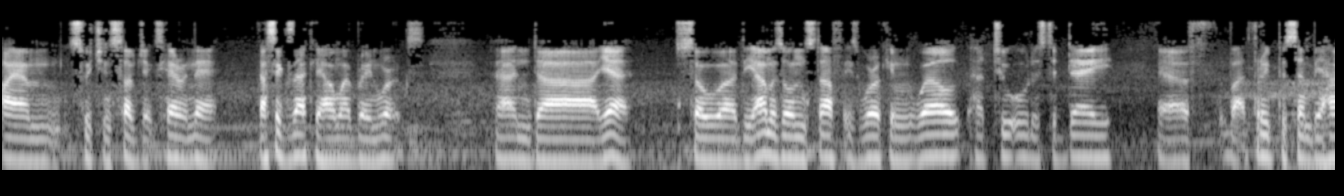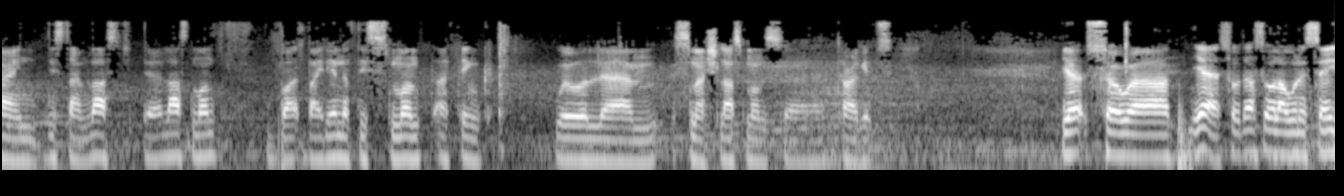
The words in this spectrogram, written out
I am switching subjects here and there. That's exactly how my brain works. And uh, yeah, so uh, the Amazon stuff is working well. Had two orders today, uh, about three percent behind this time last uh, last month. But by the end of this month, I think we will um, smash last month's uh, targets. Yeah, so uh, yeah, so that's all I want to say.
